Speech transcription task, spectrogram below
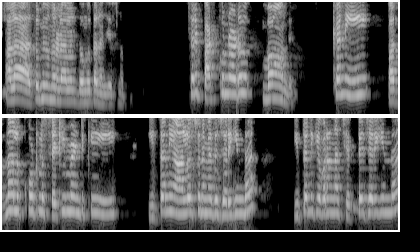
అలా తొమ్మిది వందల డాలర్లు దొంగతనం చేసినప్పుడు. సరే పట్టుకున్నాడు బాగుంది. కానీ పద్నాలుగు కోట్ల సెటిల్మెంట్కి ఇతని ఆలోచన మీద జరిగిందా? ఇతనికి ఎవరన్నా చెప్తే జరిగిందా?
